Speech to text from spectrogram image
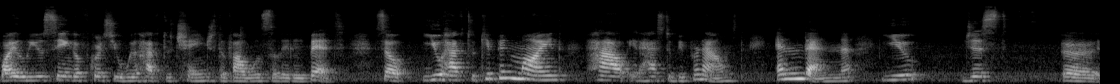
while you sing, of course, you will have to change the vowels a little bit. So you have to keep in mind how it has to be pronounced and then you just uh,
